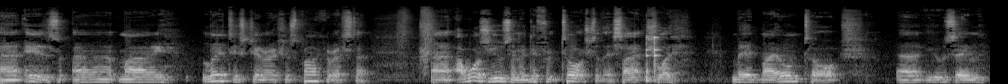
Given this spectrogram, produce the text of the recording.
uh, is uh, my latest generation spark arrestor. Uh, I was using a different torch to this, I actually made my own torch using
